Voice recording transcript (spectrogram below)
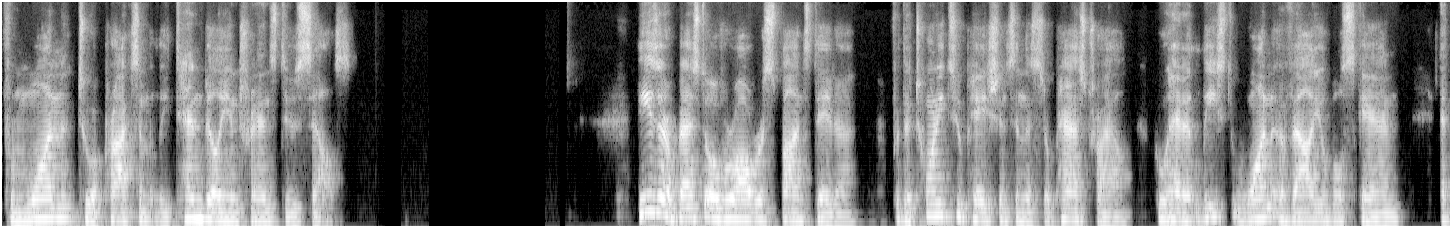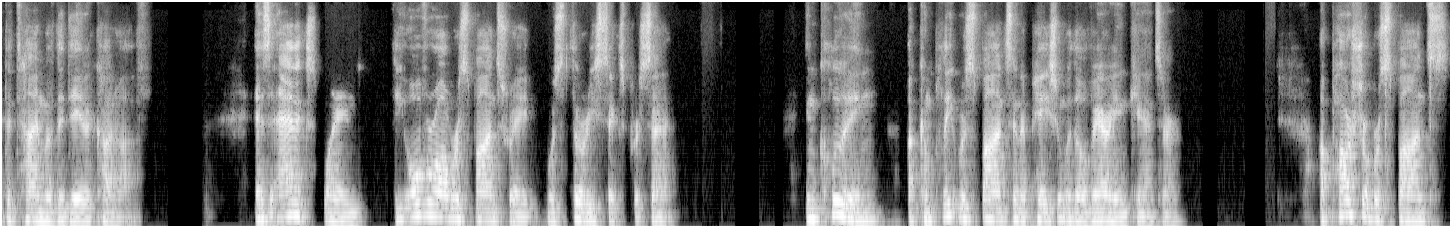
from 1 to approximately 10 billion transduced cells. These are best overall response data for the 22 patients in the SURPASS trial who had at least one evaluable scan at the time of the data cutoff. As Ad explained, the overall response rate was 36%, including a complete response in a patient with ovarian cancer, a partial response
